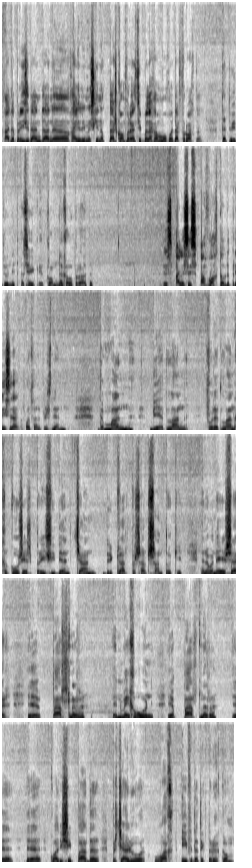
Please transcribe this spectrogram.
Gaat de president dan, uh, gaan jullie misschien een persconferentie beleggen? Mogen we dat verwachten? Dat weten we niet. Als hij komt, dan gaan we praten. Dus alles is afwachten op de president? Wat van de president? De man die het land, voor het land gekozen is, president Chan Drikart Prasad Santoki. En wanneer je zegt eh, partner, en wij gewoon ja, partner, ja, ja, coalitiepartner, hoor, wacht even dat ik terugkom.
